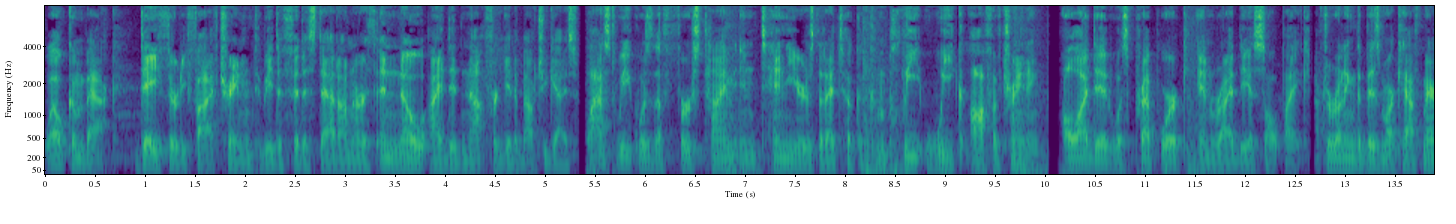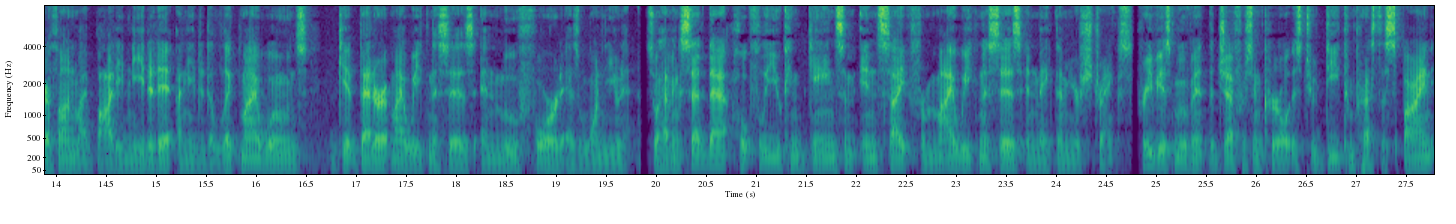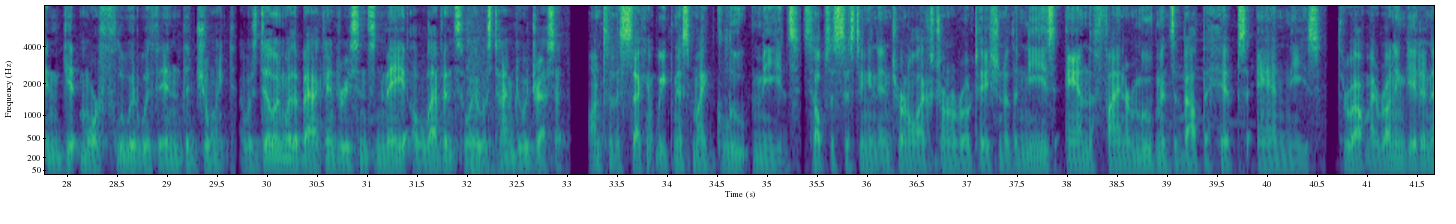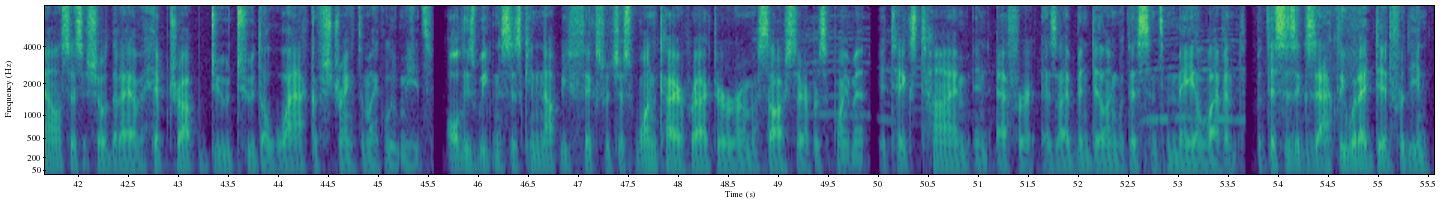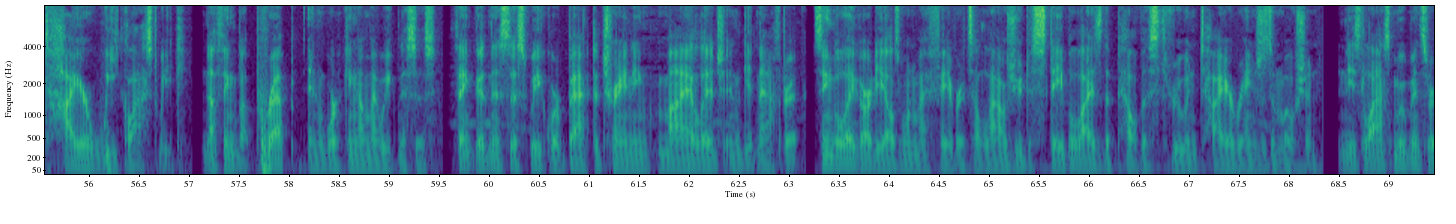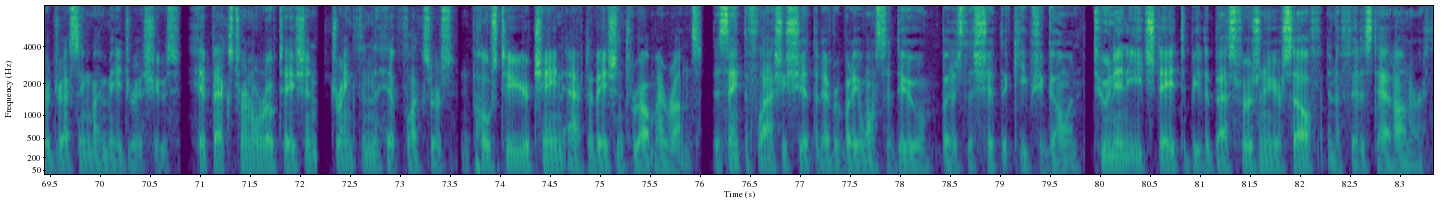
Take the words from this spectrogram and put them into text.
Welcome back. Day 35, training to be the fittest dad on earth. And no, I did not forget about you guys. Last week was the first time in 10 years that I took a complete week off of training. All I did was prep work and ride the assault bike. After running the Bismarck Half Marathon, my body needed it. I needed to lick my wounds, get better at my weaknesses, and move forward as one unit. So, having said that, hopefully you can gain some insight from my weaknesses and make them your strengths. Previous movement, the Jefferson curl, is to decompress the spine and get more fluid within the joint. I was dealing with a back injury since May 11th, so it was time to address it. On to the second weakness, my glute medius. This helps assisting in internal external rotation of the knees and the finer movements about the hips and knees. Throughout my running gait analysis, it showed that I have a hip drop due to the lack of strength in my glute medius. All these weaknesses cannot be fixed with just one chiropractor or a massage therapist appointment. It takes time and effort as I've been dealing with this since May 11th. But this is exactly what I did for the entire week last week. Nothing but prep and working on my weaknesses. Thank goodness this week we're back to training, mileage, and getting after it. Single leg RDL is one of my favorites. It allows you to stabilize the pelvis through entire ranges of motion. And these last movements are addressing my major issues hip external rotation, strengthen the hip flexors, and posterior chain activation throughout my runs. This ain't the flashy shit that everybody wants to do, but it's the shit that keeps you going. Tune in each day to be the best version of yourself and the fittest dad on earth.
